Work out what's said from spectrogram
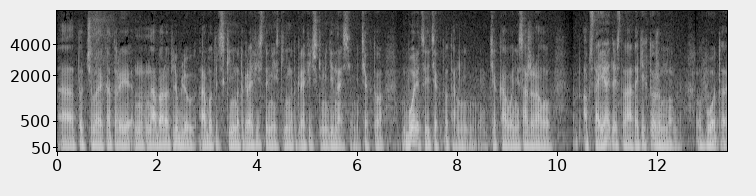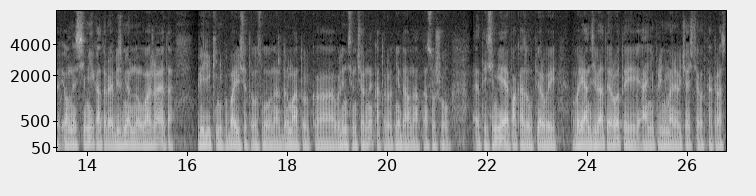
а, тот человек, который, наоборот, люблю работать с кинематографистами и с кинематографическими династиями. Те, кто борется, и те, кто там, тех, кого не сожрало обстоятельства, а таких тоже много. Вот. И он из семьи, которая безмерно уважает, а великий, не побоюсь этого слова, наш драматург Валентин Черных, который вот недавно от нас ушел. Этой семье я показывал первый вариант девятой роты, и они принимали участие вот как раз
